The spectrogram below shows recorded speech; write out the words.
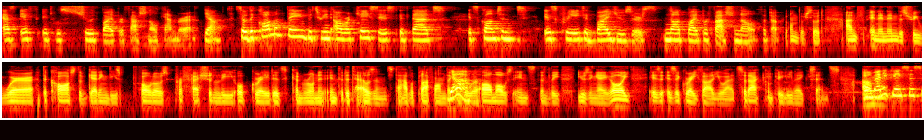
as if it was shoot by professional camera. Yeah. So the common thing between our cases is that its content is created by users, not by professional photographers. Understood. And in an industry where the cost of getting these photos professionally upgraded can run it into the thousands to have a platform that yeah. can do it almost instantly using AI is, is a great value add. So that completely makes sense. In um, many cases,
